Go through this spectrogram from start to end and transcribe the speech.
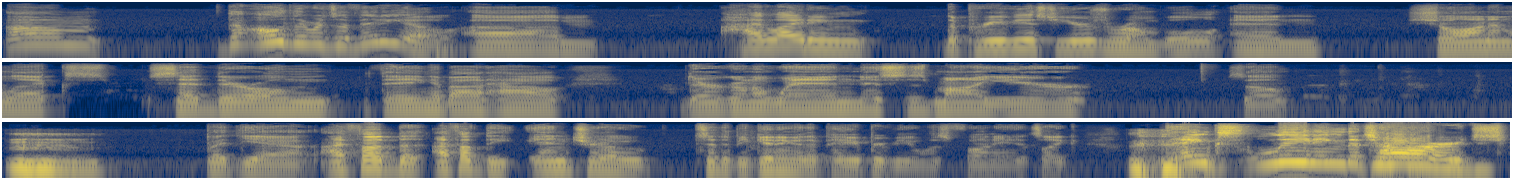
Um. The, oh, there was a video um highlighting the previous year's Rumble, and Shawn and Lex said their own thing about how they're gonna win. This is my year. So, hmm but yeah, I thought the I thought the intro to the beginning of the pay per view was funny. It's like, thanks leading the charge.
